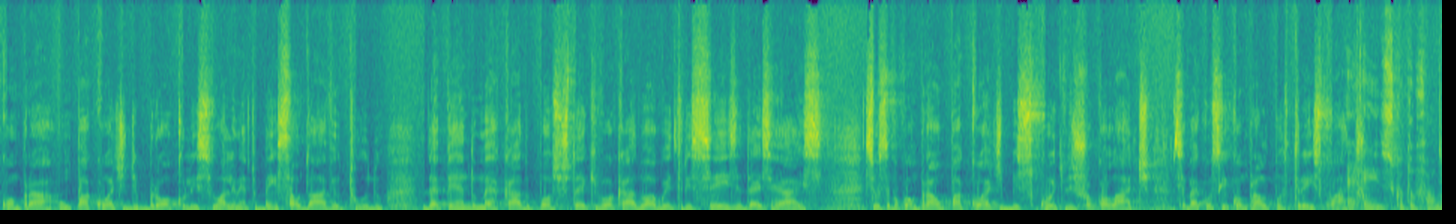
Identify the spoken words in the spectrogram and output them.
comprar um pacote de brócolis, um alimento bem saudável, tudo, dependendo do mercado, posso estar equivocado, algo entre 6 e 10 reais. Se você for comprar um pacote de biscoito de chocolate, você vai conseguir comprá-lo por 3, 4. É, é isso que eu estou falando.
